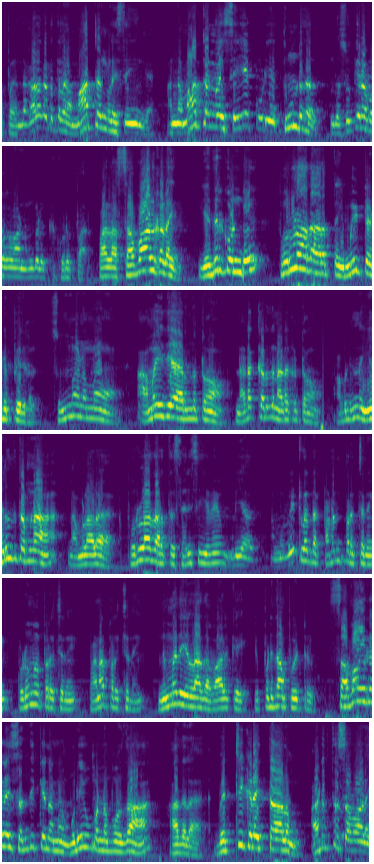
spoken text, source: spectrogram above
அப்ப இந்த காலகட்டத்தில் மாற்றங்களை செய்யுங்க. அந்த மாற்றங்களை செய்யக்கூடிய தூண்டுதல் இந்த சுக்கிர பகவான் உங்களுக்கு கொடுப்பார். பல சவால்களை எதிர்கொண்டு பொருளாதாரத்தை மீட்டெடுப்பீர்கள். சும்மா நம்ம அமைதியாக இருந்துட்டோம் நடக்கிறது நடக்கட்டும் அப்படின்னு இருந்துட்டோம்னா நம்மளால் பொருளாதாரத்தை சரி செய்யவே முடியாது. நம்ம வீட்டில் இந்த கடன் பிரச்சனை குடும்ப பிரச்சனை பண பிரச்சனை நிம்மதி இல்லாத வாழ்க்கை இப்படிதான் போயிட்டு இருக்கும் சவால்களை சந்திக்க நம்ம முடிவு பண்ணும்போது தான் அதுல வெற்றி கிடைத்தாலும் அடுத்த சவாலை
